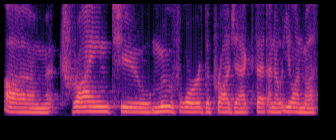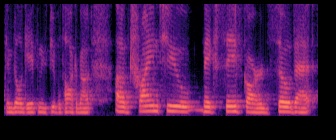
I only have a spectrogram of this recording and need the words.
um, trying to move forward the project that I know Elon Musk and Bill Gates and these people talk about of trying to make safeguards so that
